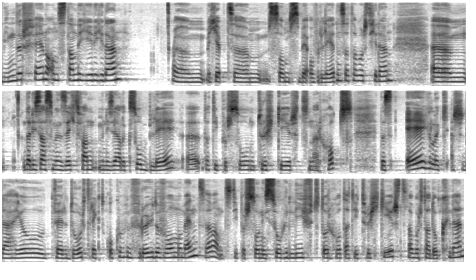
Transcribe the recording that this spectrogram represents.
minder fijne omstandigheden gedaan. Um, je hebt um, soms bij overlijdens dat dat wordt gedaan. Um, dat is als men zegt van, men is eigenlijk zo blij uh, dat die persoon terugkeert naar God. Dat is eigenlijk, als je dat heel ver doortrekt, ook een vreugdevol moment. Hè, want die persoon is zo geliefd door God dat hij terugkeert. Dat wordt dat ook gedaan.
